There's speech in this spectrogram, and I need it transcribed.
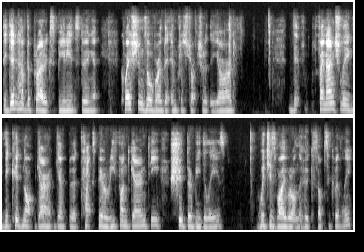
They didn't have the prior experience doing it. Questions over the infrastructure at the yard. The, financially, they could not give a taxpayer refund guarantee should there be delays, which is why we're on the hook subsequently.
